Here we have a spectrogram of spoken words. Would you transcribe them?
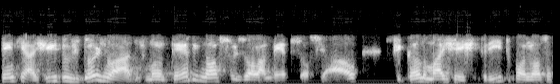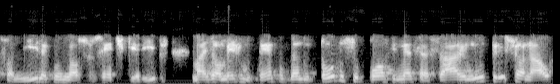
tente agir dos dois lados, mantendo nosso isolamento social, ficando mais restrito com a nossa família, com os nossos entes queridos, mas ao mesmo tempo dando todo o suporte necessário nutricional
